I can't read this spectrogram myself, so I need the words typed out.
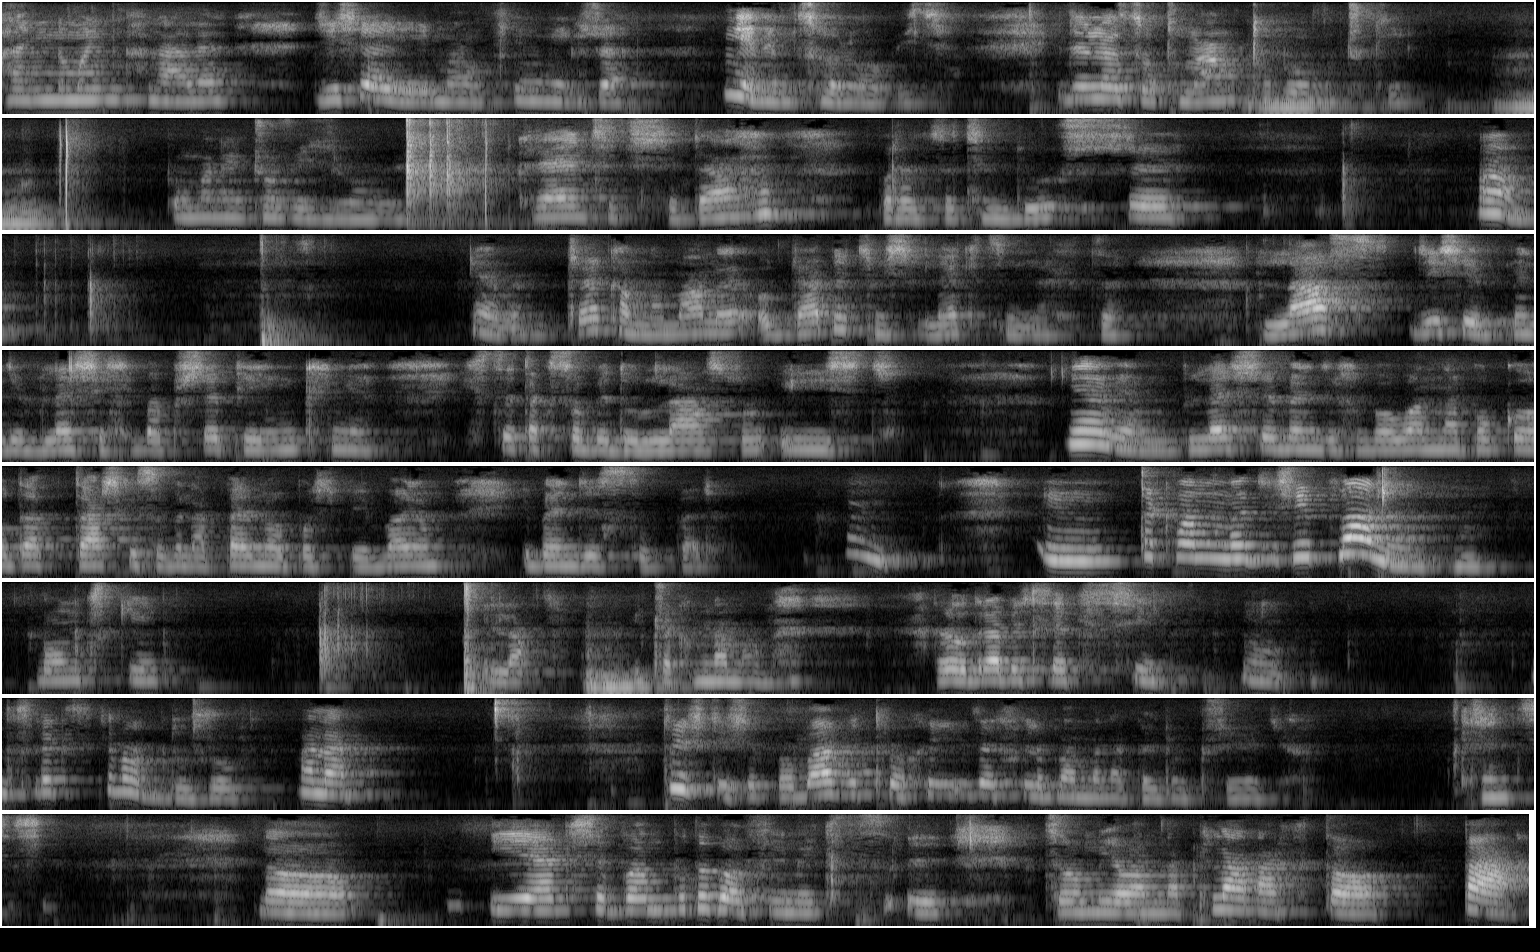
kochani, na moim kanale. Dzisiaj mam filmik, że nie wiem co robić. Jedyne co tu mam to bączki. Pomarańczowy i zielony. Kręcić się da. Poradzę ten dłuższy. A. Nie wiem, czekam na mamę, odrabiać mi się lekcji nie chcę. Las, dzisiaj będzie w lesie chyba przepięknie. Chcę tak sobie do lasu iść. Nie wiem, w lesie będzie chyba ładna pogoda, ptaszki sobie na pewno pośpiewają i będzie super. Hmm. I tak mam na dzisiaj plany. Hmm. Bączki i las. I czekam na mamę. Ale odrabiać lekcji. Hmm. Z lekcji nie mam dużo, ale Czyście się pobawię trochę i za chwilę mama na pewno przyjedzie. Kręci się. No i jak się Wam podobał filmik, y, co miałam na planach, to pa!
